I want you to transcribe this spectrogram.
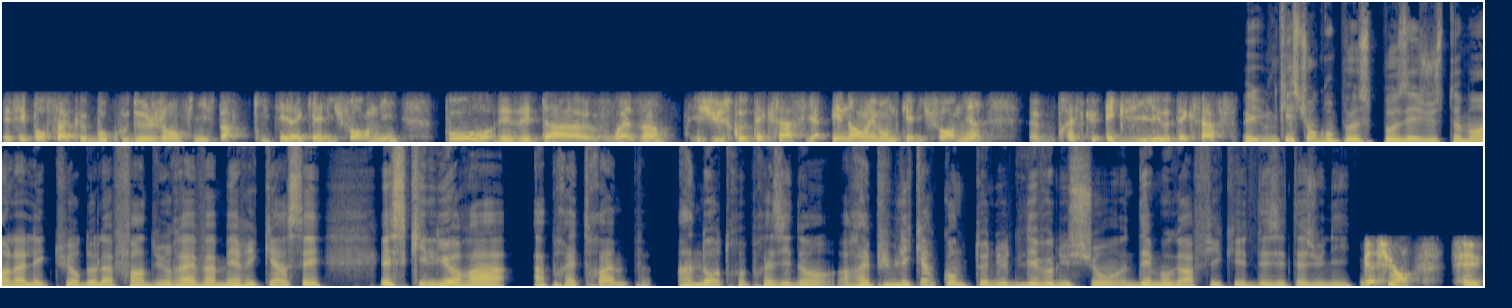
et c'est pour ça que beaucoup de gens finissent par quitter la Californie pour des États euh, voisins et jusqu'au Texas. Il y a énormément de Californiens euh, presque exilés au Texas. une question qu'on peut se poser justement à la lecture de la fin du rêve américain, c'est est-ce qu'il y aura après Trump un autre président républicain compte tenu de l'évolution démographique des États-Unis? Bien sûr, c'est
